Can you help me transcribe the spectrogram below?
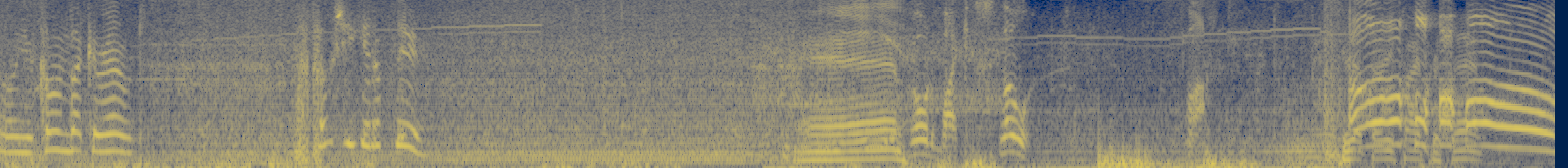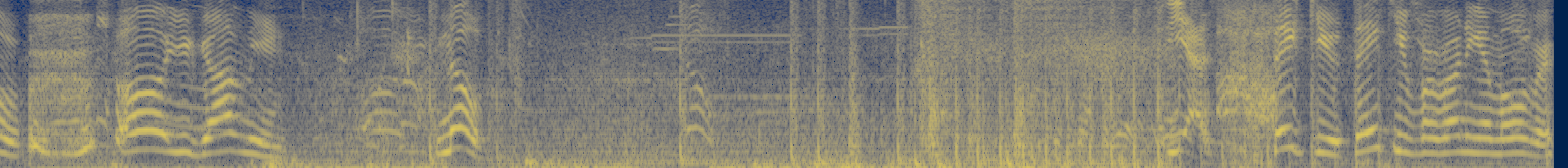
Oh, you're coming back around. How did you get up there? And Go the bike is slow. he's at 35%. Oh! Oh, you got me. No. Yes! Thank you, thank you for running him over.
